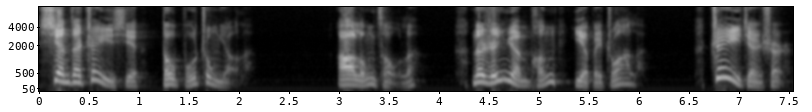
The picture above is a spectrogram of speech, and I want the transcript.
现在这些都不重要了。阿龙走了，那任远鹏也被抓了。这件事儿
